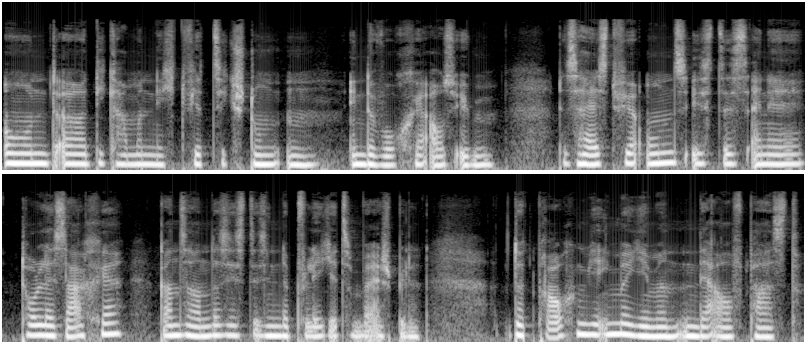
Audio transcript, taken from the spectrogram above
und äh, die kann man nicht 40 Stunden in der Woche ausüben. Das heißt, für uns ist es eine tolle Sache. Ganz anders ist es in der Pflege zum Beispiel. Dort brauchen wir immer jemanden, der aufpasst.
